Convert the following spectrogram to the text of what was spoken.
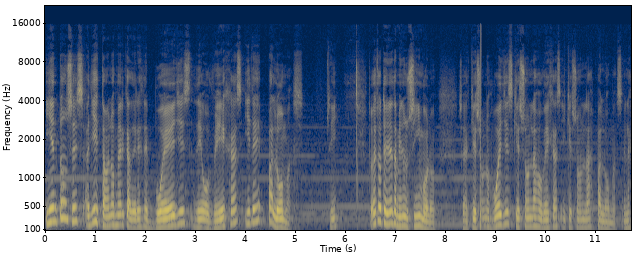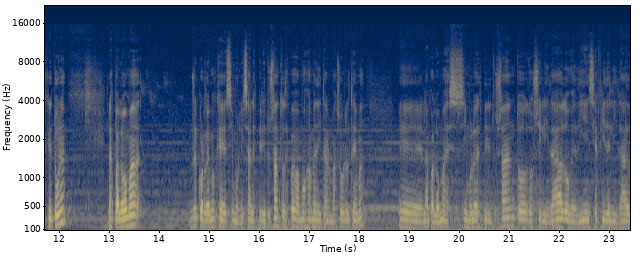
Y entonces allí estaban los mercaderes de bueyes, de ovejas y de palomas. ¿sí? Todo esto tenía también un símbolo, o sea, qué son los bueyes, qué son las ovejas y qué son las palomas. En la escritura, las palomas, recordemos que simboliza al Espíritu Santo, después vamos a meditar más sobre el tema. Eh, la paloma es símbolo del Espíritu Santo, docilidad, obediencia, fidelidad.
